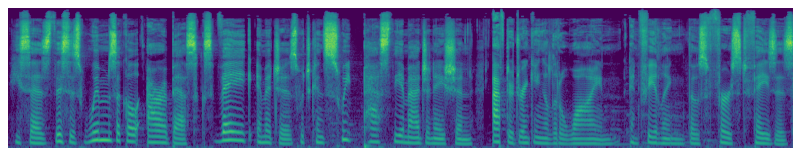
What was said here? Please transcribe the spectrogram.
He says this is whimsical arabesques, vague images which can sweep past the imagination after drinking a little wine and feeling those first phases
